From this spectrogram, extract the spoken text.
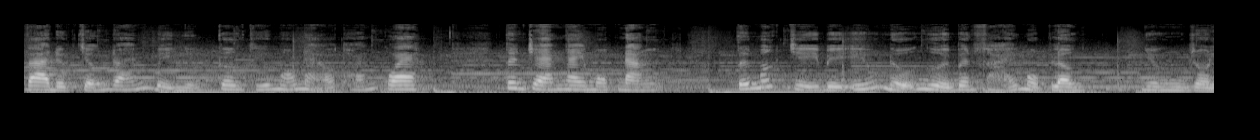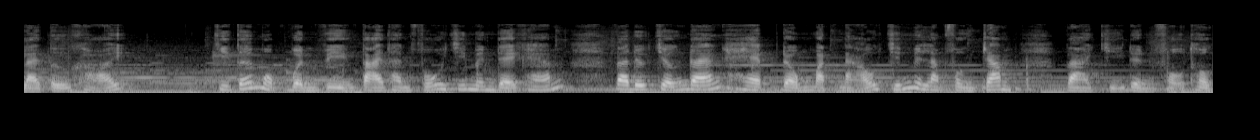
và được chẩn đoán bị những cơn thiếu máu não thoáng qua. Tình trạng ngày một nặng, tới mức chị bị yếu nửa người bên phải một lần, nhưng rồi lại tự khỏi. Chị tới một bệnh viện tại thành phố Hồ Chí Minh để khám và được chẩn đoán hẹp động mạch não 95% và chỉ định phẫu thuật.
